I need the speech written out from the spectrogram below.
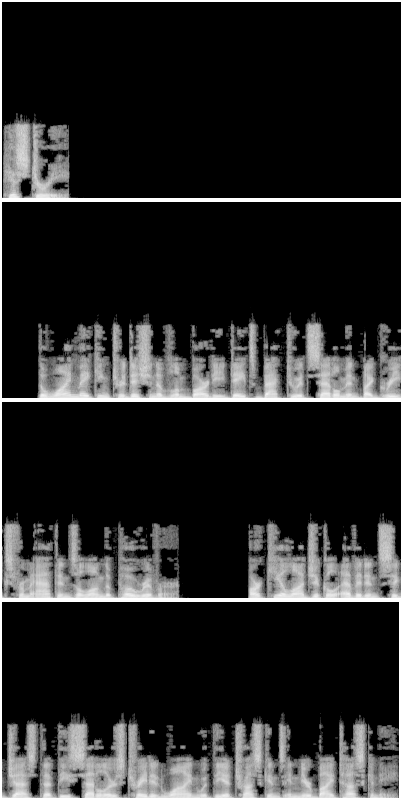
History The winemaking tradition of Lombardy dates back to its settlement by Greeks from Athens along the Po River. Archaeological evidence suggests that these settlers traded wine with the Etruscans in nearby Tuscany.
